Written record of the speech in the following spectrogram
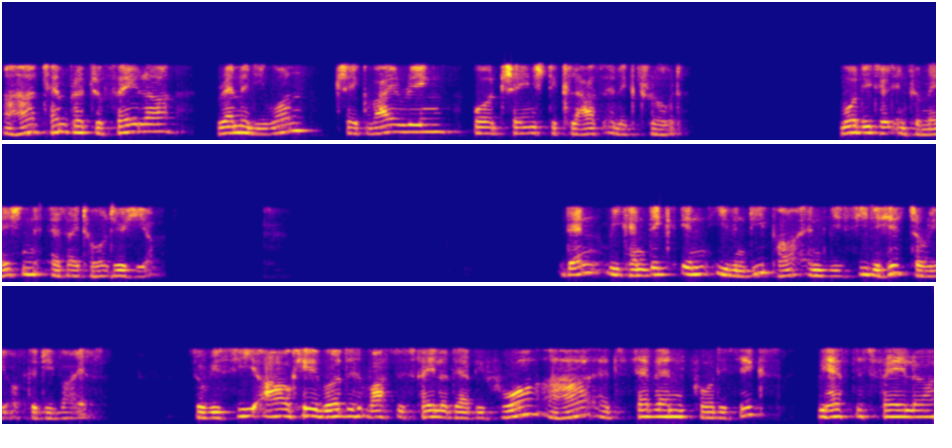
uh-huh temperature failure remedy one check wiring or change the glass electrode more detailed information as I told you here. Then we can dig in even deeper and we see the history of the device. So we see, ah, okay, was this failure there before? Uh -huh, at 746 we have this failure,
